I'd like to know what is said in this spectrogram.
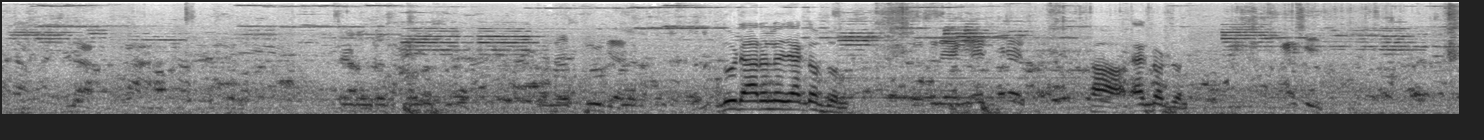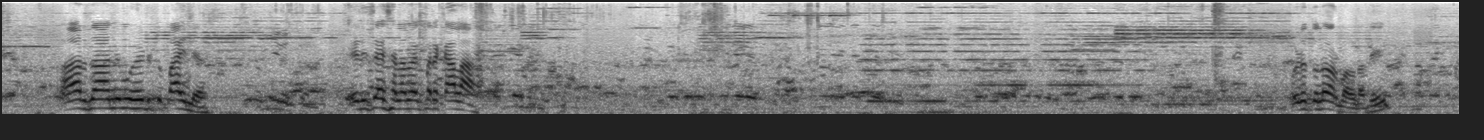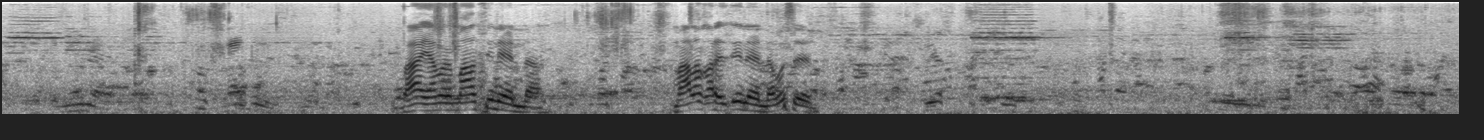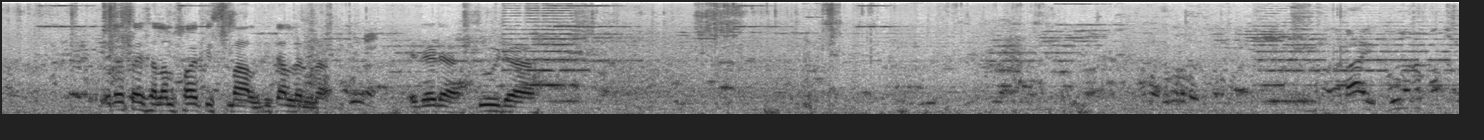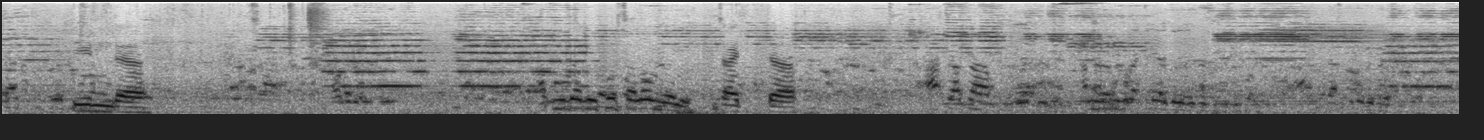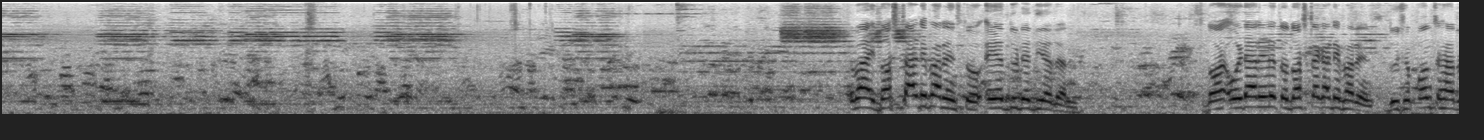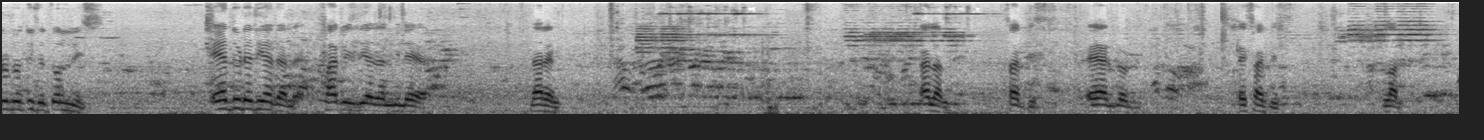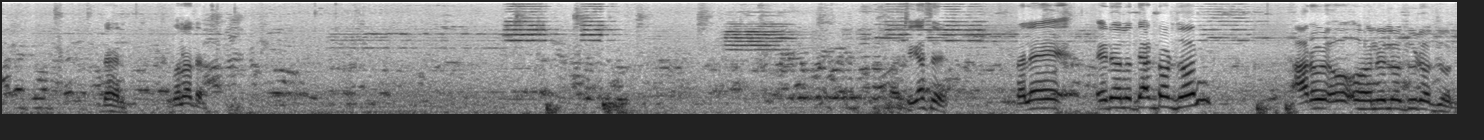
দুইটা আর হলে এক ডজন। হ্যাঁ এক ডজন। আর যা নেব সেটি তো পাই না। এটি চাইছিলাম একবারে কালা। ওটা তো নর্মালটা দিই ভাই, আমার মাল চিনেন না। মাল আমার চিনেন না, বুঝছেন? এটা চাইছিলাম ছয় পিস মাল দিতে পারলেন না এটা এটা দুইটা। তিনটা। চারটা। আচ্ছা আচ্ছা আমি পুরো ক্লিয়ার করে দিতেছি এ ভাই, দশটা ডিফারেন্স তো, এই দুটো দিয়ে দেন। ওইটার এটা তো দশ টাকা ডিফারেন্স দুইশো পঞ্চাশ আর দুইশো চল্লিশ। এ দুটো দিয়ে দেন, ছয় পিস দিয়ে দেন মিলে। ধরেন এলাম ছয় পিস এই এক এই ছয় পিস লান। দেখেন গোনা দেন। ঠিক আছে? তাহলে এটা হলো দেড় ডজন আর ওখানে হলো দুই ডজন।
